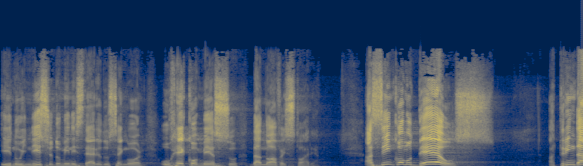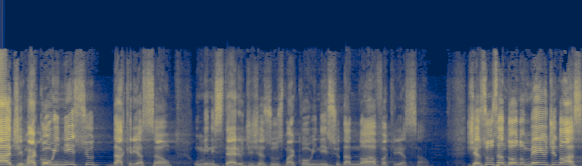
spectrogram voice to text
e no início do ministério do Senhor, o recomeço da nova história. Assim como Deus, a Trindade, marcou o início da criação, o ministério de Jesus marcou o início da nova criação. Jesus andou no meio de nós,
